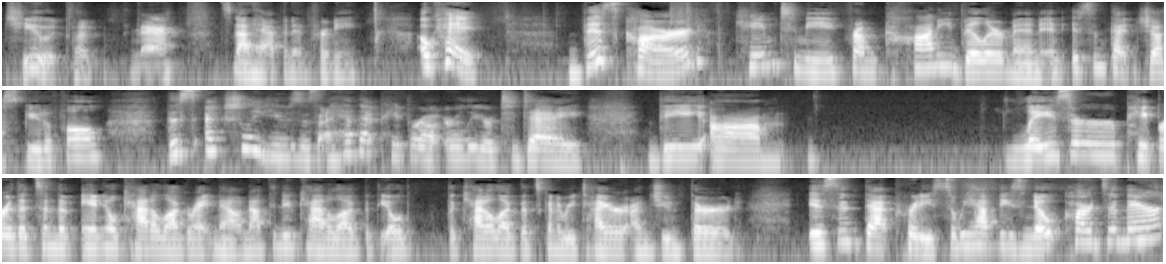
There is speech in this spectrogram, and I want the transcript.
cute but nah it's not happening for me. Okay this card came to me from Connie Billerman, and isn't that just beautiful? This actually uses, I had that paper out earlier today, the um, laser paper that's in the annual catalog right now, not the new catalog, but the old the catalog that's going to retire on June 3rd. Isn't that pretty? So we have these note cards in there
